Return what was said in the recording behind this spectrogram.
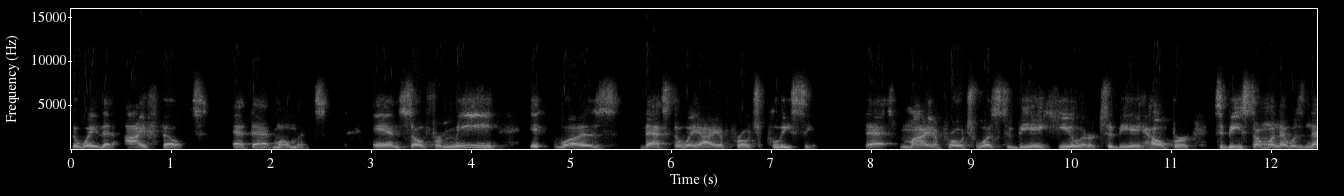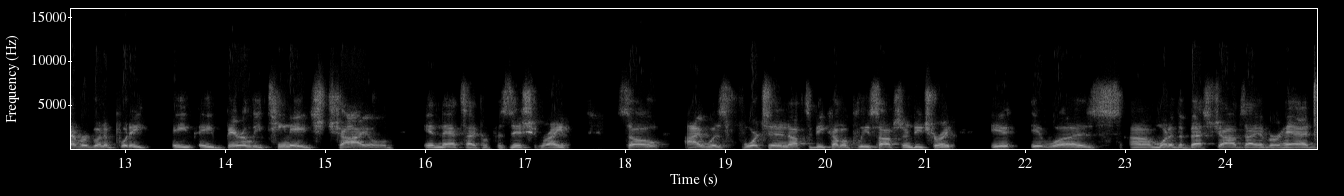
the way that I felt at that moment. And so for me, it was that's the way I approach policing. That's my approach was to be a healer, to be a helper, to be someone that was never going to put a, a, a barely teenage child in that type of position, right? So I was fortunate enough to become a police officer in Detroit. It it was um, one of the best jobs I ever had.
